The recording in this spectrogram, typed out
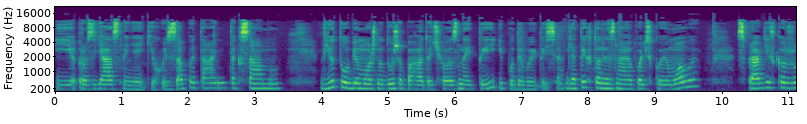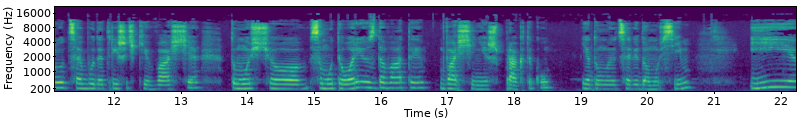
і роз'яснення якихось запитань так само. В Ютубі можна дуже багато чого знайти і подивитися. Для тих, хто не знає польської мови, справді скажу, це буде трішечки важче, тому що саму теорію здавати важче, ніж практику. Я думаю, це відомо всім. І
